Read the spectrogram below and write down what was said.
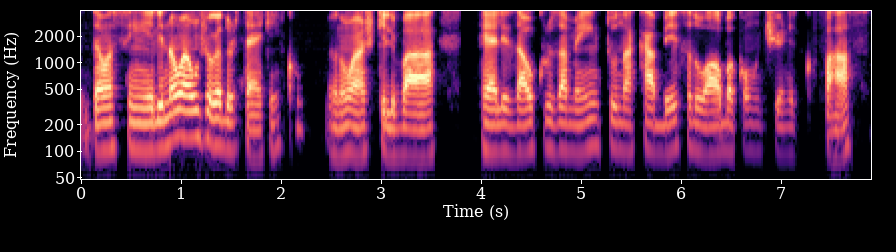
Então, assim, ele não é um jogador técnico. Eu não acho que ele vá realizar o cruzamento na cabeça do Alba como o Tierney faz.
